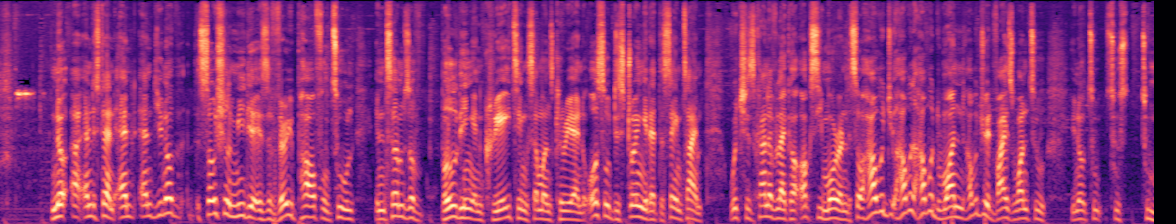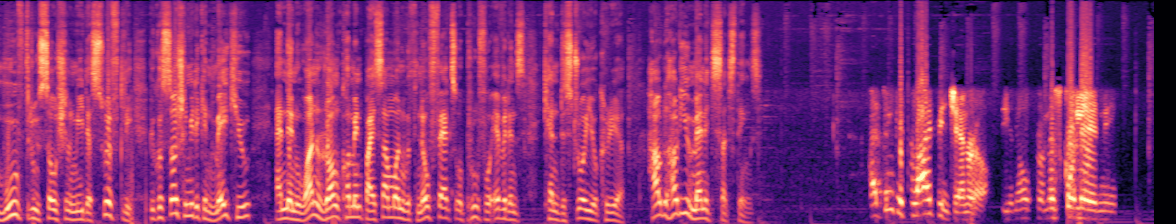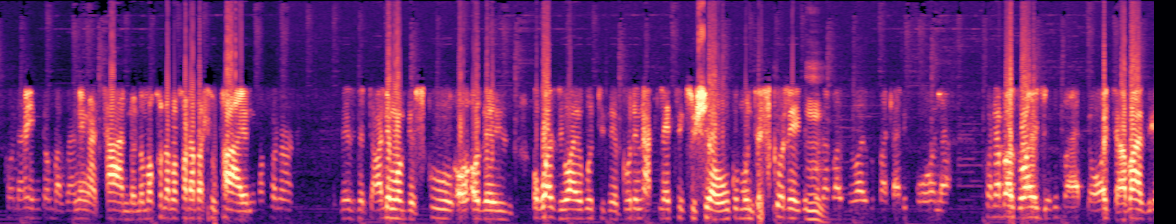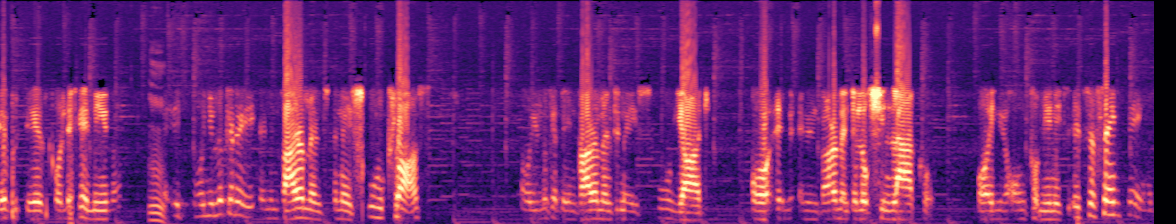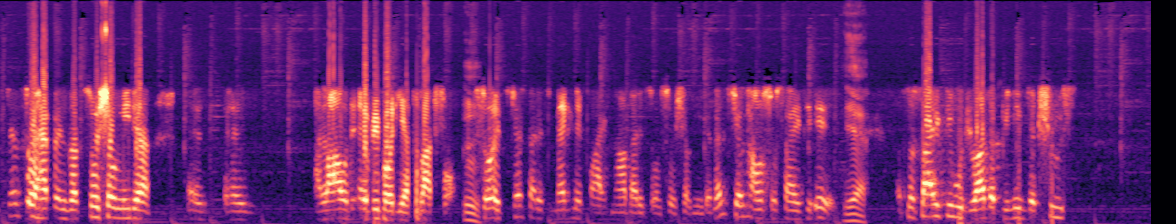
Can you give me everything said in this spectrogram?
No, I understand. And and you know, social media is a very powerful tool in terms of building and creating someone's career and also destroying it at the same time, which is kind of like an oxymoron. So how would you how would how would one how would you advise one to, you know, to to to move through social media swiftly because social media can make you and then one wrong comment by someone with no facts or proof or evidence can destroy your career. How do how do you manage such things? I think it's life in general, you know, from eskoleni, khona intombazane engathandwa noma khona abafana abahluphayo noma khona there's the darling of the school or, or there's okwaziwayo ukuthi they're good in athletics ushiya wonke umuntu esikoleni mm. khona abaziwayo ukuthi badlala ibhola khona abaziwayo nje ukuthi bayadoja abazi every day esikoleni you know? Mm. It, when you look at a, an environment in a school class or you look at the environment in a schoolyard or in an environment elokishini lakho or in your own community. It's the same thing. It just so happens that social media has, has allowed everybody a platform. So it's just that it's magnified now that it's on social media. That's just how society is. Yeah. Society would rather believe the truth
